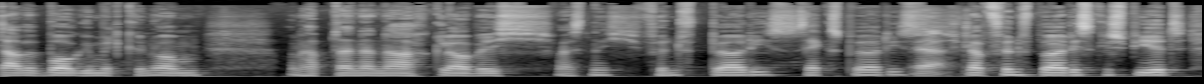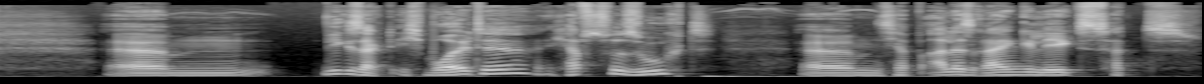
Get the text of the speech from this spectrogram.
Double Bogey mitgenommen und habe dann danach, glaube ich, weiß nicht, fünf Birdies, sechs Birdies, ja. ich glaube fünf Birdies gespielt. Ähm, wie gesagt, ich wollte, ich habe es versucht, ähm, ich habe alles reingelegt, es hat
